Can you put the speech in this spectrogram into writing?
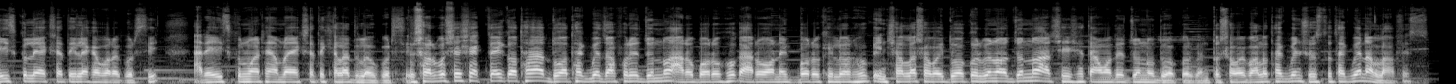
এই স্কুলে একসাথেই লেখাপড়া করছি আর এই স্কুল মাঠে আমরা একসাথে খেলাধুলাও করছি। সর্বশেষ একটাই কথা, দোয়া থাকবে জাফরের জন্য, আরও বড় হোক, আরও অনেক বড় খেলোয়াড় হোক। ইনশাল্লাহ সবাই দোয়া করবেন ওর জন্য আর সেই সাথে আমাদের জন্য দোয়া করবেন। তো সবাই ভালো থাকবেন, সুস্থ থাকবেন, আল্লাহ হাফেজ।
